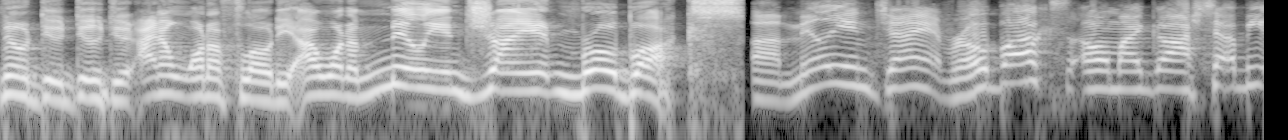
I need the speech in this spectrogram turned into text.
no, dude, dude, dude. I don't want a floaty. I want a million giant Robux. A million giant Robux? Oh my gosh, that'd be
